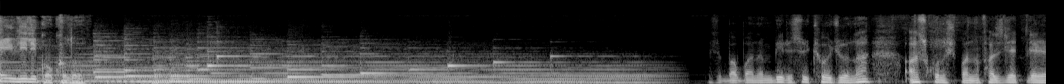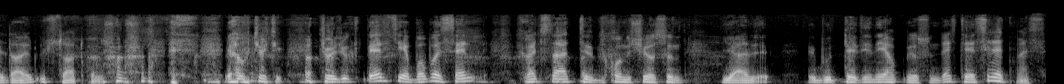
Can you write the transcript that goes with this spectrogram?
Evlilik Okulu Mesela babanın birisi çocuğuna az konuşmanın faziletleri dair 3 saat konuşmuş. ya bu çocuk çocuk der ki baba sen kaç saattir konuşuyorsun yani bu dediğini yapmıyorsun der tesir etmez.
